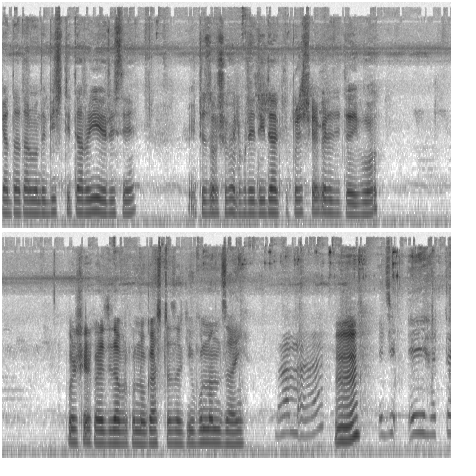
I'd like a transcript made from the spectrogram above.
কেদা তার মধ্যে বৃষ্টিতে আরও ইয়ে রয়েছে। একটু জল শুকাইলে পরে এদিক দিয়ে আর কি পরিষ্কার করে দিতে হইব। পরিষ্কার করে দিলে আবার কোনো গাছ টাছ আর কি বুনন যায়। হুম? এই হাতটা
